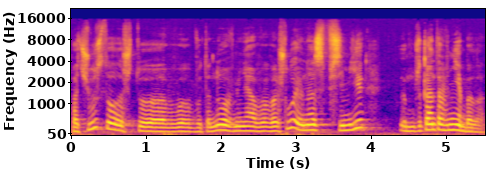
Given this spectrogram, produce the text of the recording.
почувствовал, что вот оно в меня вошло, и у нас в семье музыкантов не было.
